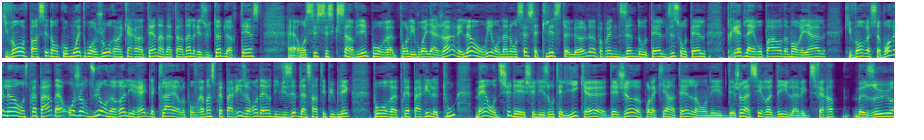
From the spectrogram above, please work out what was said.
qui vont passer donc au moins trois jours en quarantaine en attendant le résultat de leur test. Euh, on sait c'est ce qui s'en vient pour pour les voyageurs. Et là, on, oui, on annonçait cette liste là, là, à peu près une dizaine d'hôtels, dix hôtels près de l'aéroport de Montréal qui vont recevoir. Et là, on se prépare. Ben, Aujourd'hui, on aura les règles claires pour vraiment se préparer. Ils auront d'ailleurs des visites de la santé publique pour euh, préparer le tout. Mais on dit chez les, hôteliers que déjà, pour la clientèle, on est déjà assez rodé avec différentes mesures.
